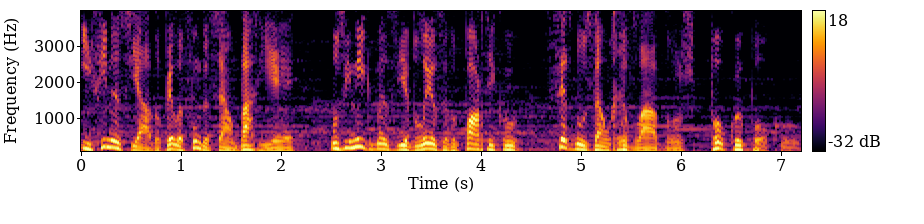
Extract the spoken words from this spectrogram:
e financiado pela Fundação Barrier, os enigmas e a beleza do pórtico ser-nos-ão revelados pouco a pouco.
